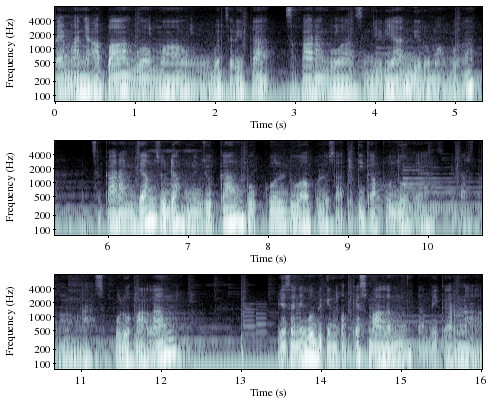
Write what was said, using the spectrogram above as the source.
temanya apa, gua mau bercerita. Sekarang gua sendirian di rumah gua. Sekarang jam sudah menunjukkan pukul 21.30 ya, sekitar setengah 10 malam biasanya gue bikin podcast malam tapi karena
